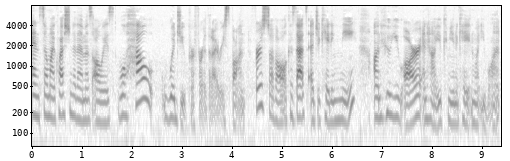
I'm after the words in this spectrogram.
And so my question to them is always, well, how would you prefer that I respond? First of all, because that's educating me on who you are and how you communicate and what you want.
